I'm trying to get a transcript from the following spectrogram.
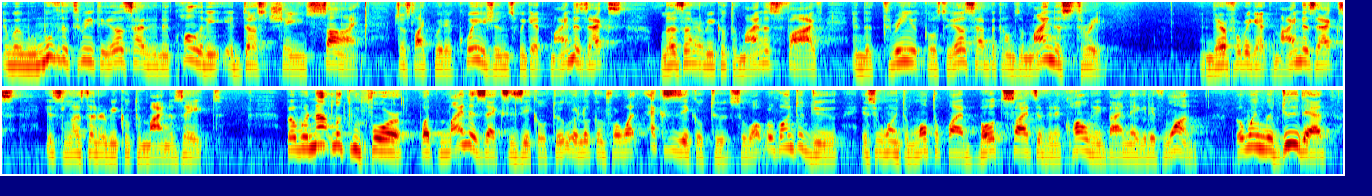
and when we move the 3 to the other side of inequality, it does change sign. Just like with equations, we get minus x less than or equal to minus 5, and the 3 goes to the other side becomes a minus 3. And therefore we get minus x is less than or equal to minus 8. But we're not looking for what minus x is equal to, we're looking for what x is equal to. So what we're going to do is we're going to multiply both sides of inequality by negative 1. But when we do that,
